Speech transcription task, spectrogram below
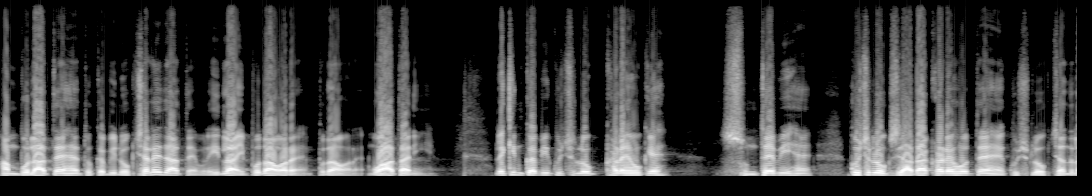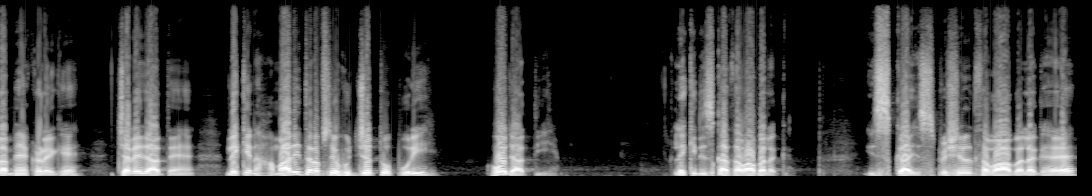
हम बुलाते हैं तो कभी लोग चले जाते हैं, बोले, इला पुदावर है पुदावर है। वो आता नहीं है। लेकिन कभी कुछ लोग खड़े होके सुनते भी हैं, कुछ लोग ज़्यादा खड़े होते हैं, कुछ लोग चंद लम्हे खड़े के चले जाते हैं। लेकिन हमारी तरफ़ से हुज्जत तो पूरी हो जाती है। लेकिन इसका सवाब अलग है। इसका स्पेशल सवाब अलग है,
